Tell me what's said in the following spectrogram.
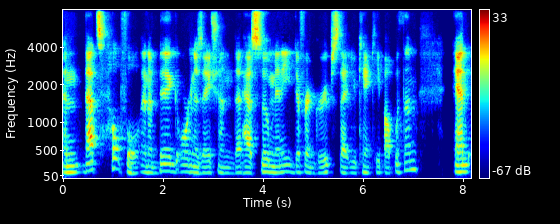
and that's helpful in a big organization that has so many different groups that you can't keep up with them. And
